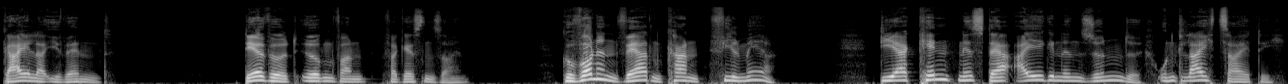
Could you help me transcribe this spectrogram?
geiler Event. Der wird irgendwann vergessen sein. Gewonnen werden kann viel mehr. Die Erkenntnis der eigenen Sünde und gleichzeitig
